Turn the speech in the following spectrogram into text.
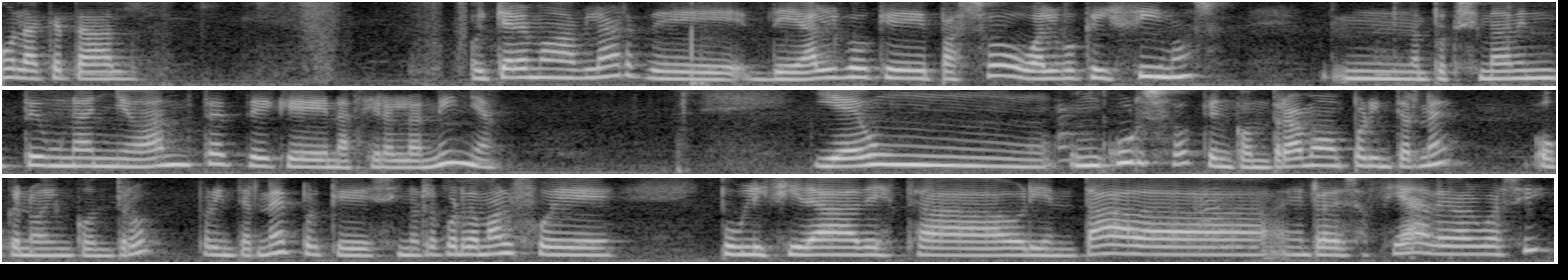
Hola, ¿qué tal? Hoy queremos hablar de, algo que pasó o algo que hicimos mm, aproximadamente un año antes de que nacieran las niñas. Y es un, curso que encontramos por internet, o que nos encontró por internet, porque si no recuerdo mal fue publicidad de esta orientada en redes sociales o algo así.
